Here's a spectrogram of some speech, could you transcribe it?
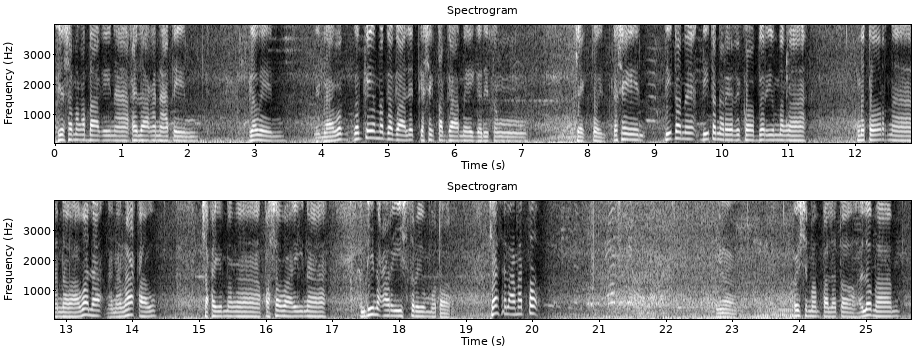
Isa sa mga bagay na kailangan natin gawin. Di ba? Wag, wag kayo magagalit kasi pag ah, may ganitong checkpoint. Kasi dito na dito nare-recover yung mga motor na nawawala, nananakaw, tsaka yung mga pasaway na hindi nakarehistro yung motor. Sir, salamat po. Yan. Uy, si ma'am pala to. Hello, ma'am.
